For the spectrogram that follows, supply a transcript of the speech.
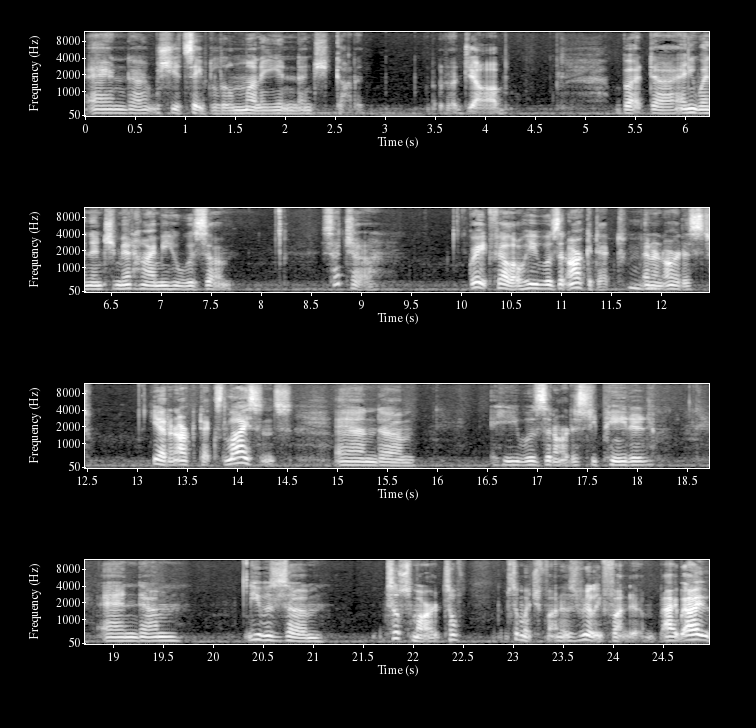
and uh, she had saved a little money, and then she got a, a job. But uh, anyway, and then she met Jaime, who was um, such a great fellow. He was an architect and an artist. He had an architect's license, and um, he was an artist. He painted, and um, he was um, so smart, so so much fun. It was really fun. To, I, I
